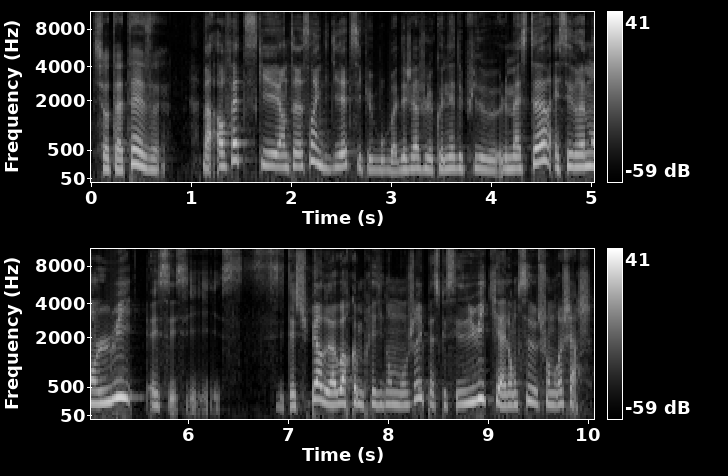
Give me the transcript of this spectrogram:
sur ta thèse. Bah, en fait, ce qui est intéressant avec Didier c'est que bon, bah, déjà, je le connais depuis le, le master, et c'est vraiment lui, et c'est- c'était super de l'avoir comme président de mon jury, parce que c'est lui qui a lancé le champ de recherche.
